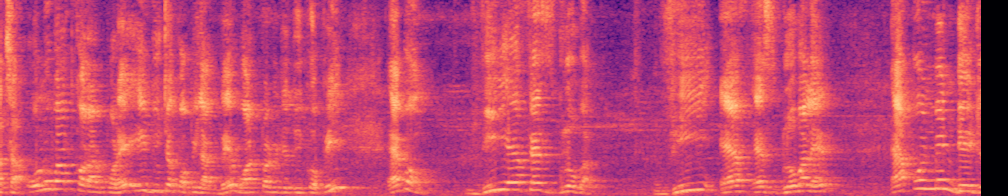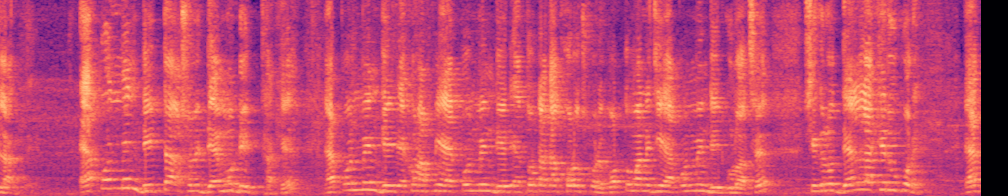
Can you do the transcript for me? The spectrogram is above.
আচ্ছা অনুবাদ করার পরে এই দুইটা কপি লাগবে ওয়ার্ক পারমিটের দুই কপি এবং ভিএফএস গ্লোবাল ভিএফএস গ্লোবালের অ্যাপয়েন্টমেন্ট ডেট লাগবে। অ্যাপয়েন্টমেন্ট ডেটটা আসলে ডেমো ডেট থাকে। অ্যাপয়েন্টমেন্ট ডেট এখন আপনি অ্যাপয়েন্টমেন্ট ডেট এত টাকা খরচ করে, বর্তমানে যে অ্যাপয়েন্টমেন্ট ডেটগুলো আছে, সেগুলো দেড় লাখের উপরে। এক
